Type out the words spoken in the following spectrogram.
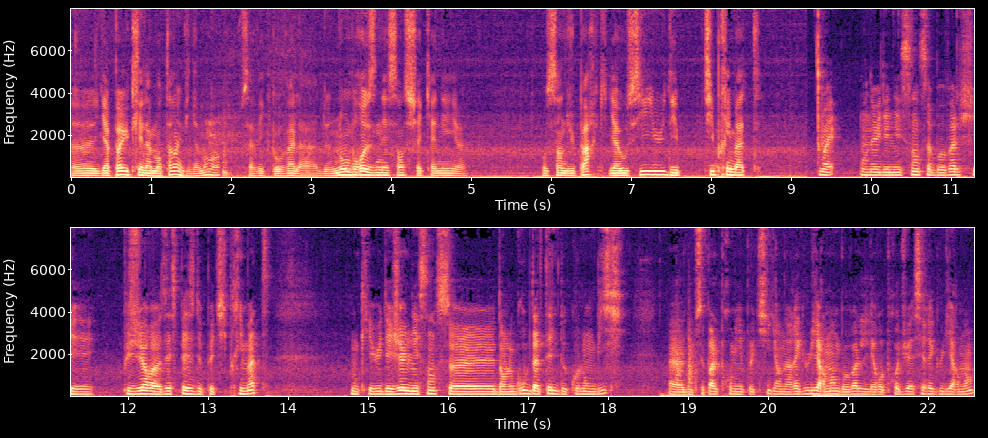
Il n'y a pas eu que les lamentins, évidemment. Hein. Vous savez que Beauval a de nombreuses naissances chaque année au sein du parc. Il y a aussi eu des petits primates. Ouais on a eu des naissances à Beauval chez plusieurs euh, espèces de petits primates. Donc il y a eu déjà une naissance euh, dans le groupe d'Atel de Colombie. Euh, donc c'est pas le premier petit, il y en a régulièrement, Beauval les reproduit assez régulièrement.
